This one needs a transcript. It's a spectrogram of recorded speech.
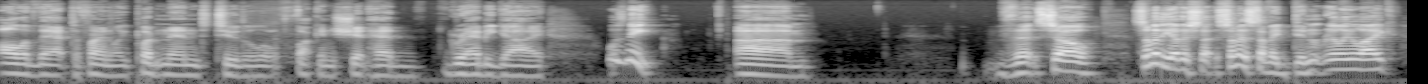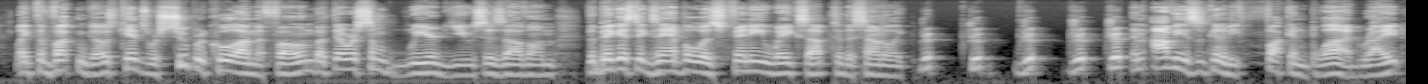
all of that to finally put an end to the little fucking shithead grabby guy. It was neat. Um, the so some of the other stuff, some of the stuff I didn't really like, like the fucking Ghost Kids, were super cool on the phone, but there were some weird uses of them. The biggest example was Finney wakes up to the sound of like drip, drip, drip, drip, drip, and obviously it's going to be fucking blood, right?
